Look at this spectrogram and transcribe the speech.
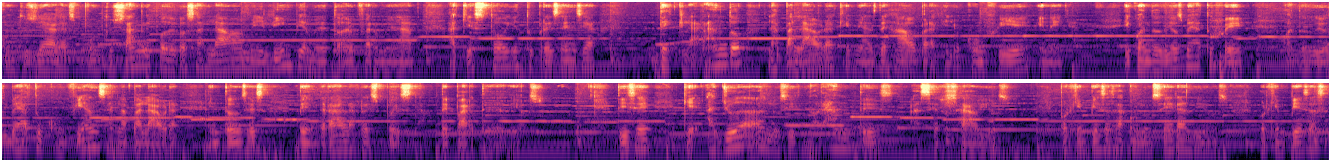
con tus llagas, con tu sangre poderosa, lávame y límpiame de toda enfermedad. Aquí estoy en tu presencia declarando la palabra que me has dejado para que yo confíe en ella. Y cuando Dios vea tu fe, cuando Dios vea tu confianza en la palabra, entonces vendrá la respuesta de parte de Dios. Dice que ayuda a los ignorantes a ser sabios, porque empiezas a conocer a Dios, porque empiezas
